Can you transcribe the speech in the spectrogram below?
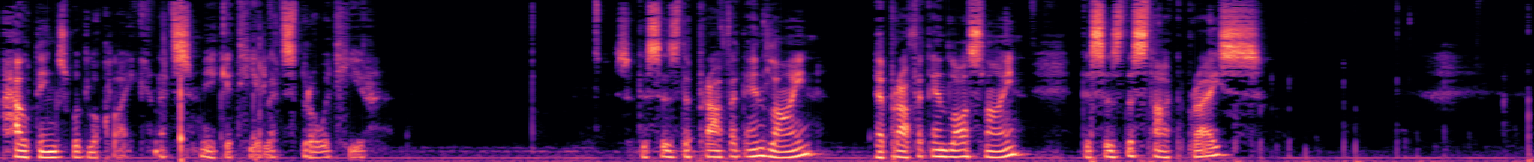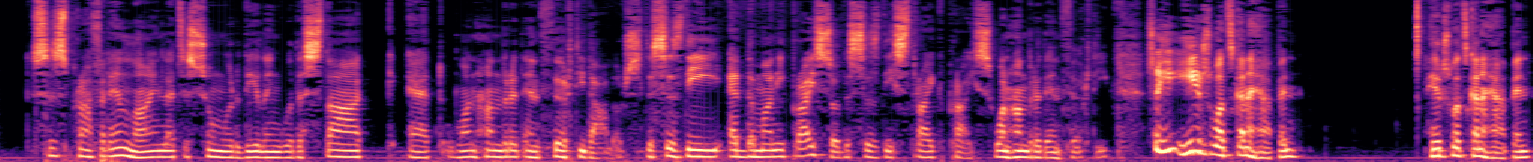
how things would look like. Let's make it here. Let's throw it here. So this is the profit and line, a profit and loss line. This is the stock price. This is profit and line. Let's assume we're dealing with a stock at $130. This is the at the money price, so this is the strike price, 130. So here's what's going to happen. Here's what's going to happen.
